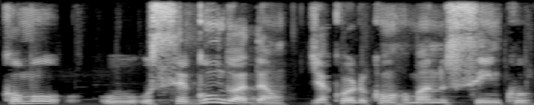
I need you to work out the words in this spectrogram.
como o, o segundo Adão, de acordo com Romanos 5,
